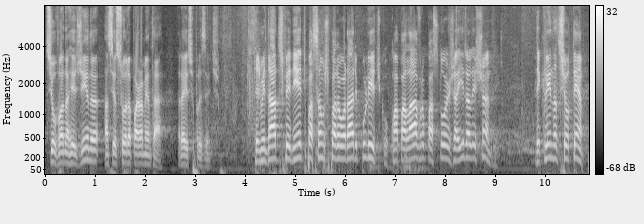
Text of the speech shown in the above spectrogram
Silvana Regina, assessora parlamentar. Era isso, presidente. Terminado o expediente, passamos para o horário político. Com a palavra, o pastor Jair Alexandre. Declina do seu tempo.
